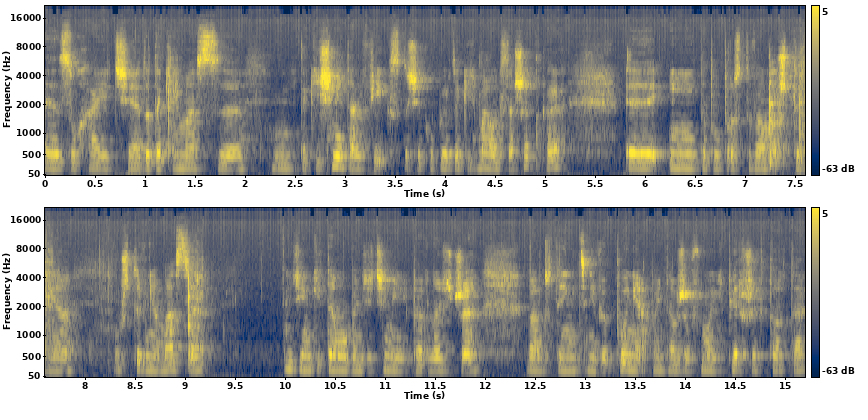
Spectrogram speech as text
y, Słuchajcie, do takiej masy, taki śmietan fix, to się kupuje w takich małych saszetkach y, i to po prostu Wam usztywnia, usztywnia masę. Dzięki temu będziecie mieli pewność, że Wam tutaj nic nie wypłynie. A pamiętam, że w moich pierwszych tortach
